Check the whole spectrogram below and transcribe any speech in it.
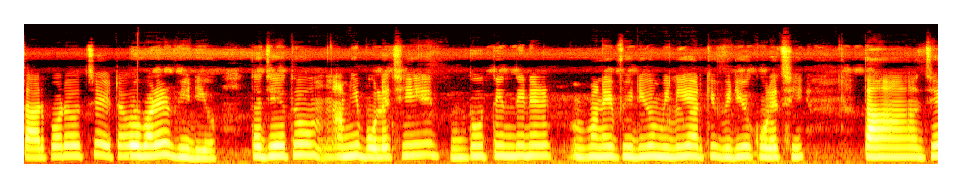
তারপরে হচ্ছে এটা শুক্রবারের ভিডিও তা যেহেতু আমি বলেছি দু তিন দিনের মানে ভিডিও মিলিয়ে আর কি ভিডিও করেছি তা যে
